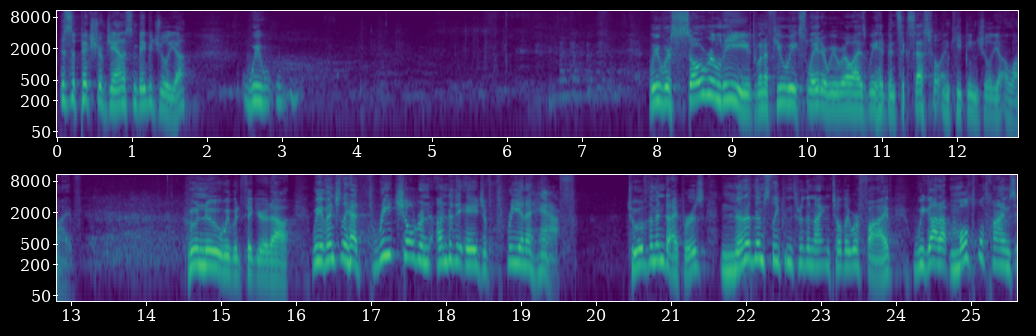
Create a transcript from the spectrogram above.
This is a picture of Janice and baby Julia. We, We were so relieved when a few weeks later we realized we had been successful in keeping Julia alive. Who knew we would figure it out? We eventually had three children under the age of three and a half. Two of them in diapers, none of them sleeping through the night until they were five. We got up multiple times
